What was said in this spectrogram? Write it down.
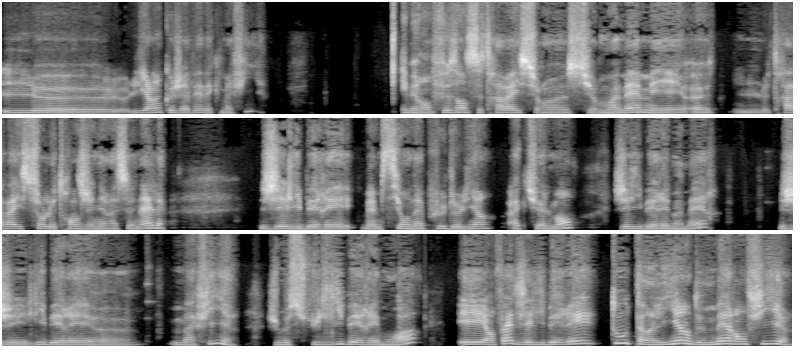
le lien que j'avais avec ma fille. Eh bien, en faisant ce travail sur, euh, sur moi-même et le travail sur le transgénérationnel, j'ai libéré, même si on n'a plus de lien actuellement, j'ai libéré ma mère, j'ai libéré ma fille, je me suis libérée moi, et en fait, j'ai libéré tout un lien de mère en fille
